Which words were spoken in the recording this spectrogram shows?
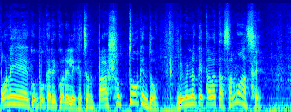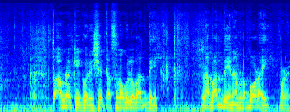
অনেক উপকারী করে লিখেছেন। তা সত্ত্বেও কিন্তু বিভিন্ন কিতাবে তাসামো আছে। তো আমরা কি করি? সেই তাসামাগুলো বাদ দিই? না বাদ দিই না আমরা পড়াই। পড়াই।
